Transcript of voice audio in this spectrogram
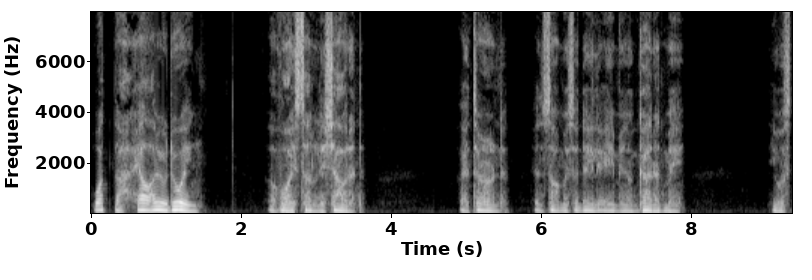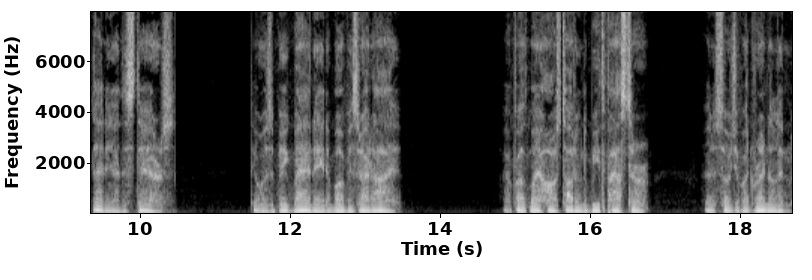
What the hell are you doing? a voice suddenly shouted. I turned and saw Mr. Daly aiming a gun at me. He was standing at the stairs. There was a big band-aid above his right eye. I felt my heart starting to beat faster and a surge of adrenaline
